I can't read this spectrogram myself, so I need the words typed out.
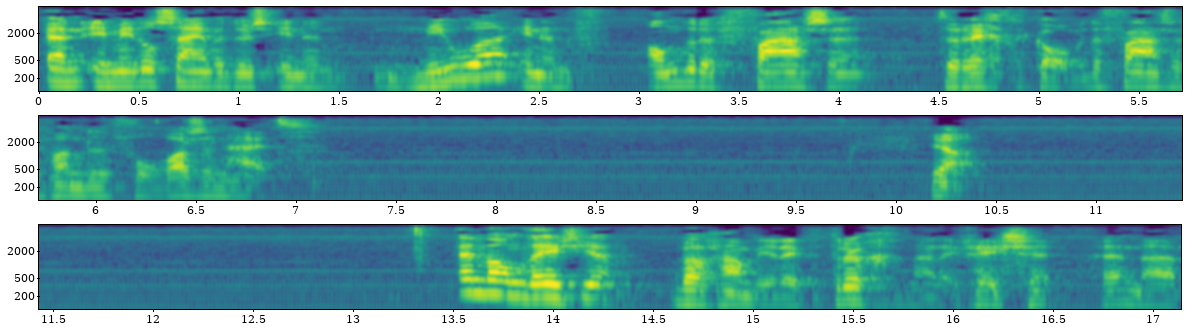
En inmiddels zijn we dus in een nieuwe, in een andere fase terechtgekomen. De fase van de volwassenheid. Ja. En dan lees je, we gaan weer even terug naar Efeze, naar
